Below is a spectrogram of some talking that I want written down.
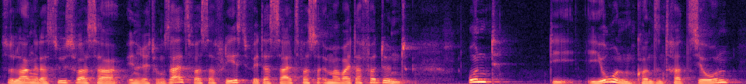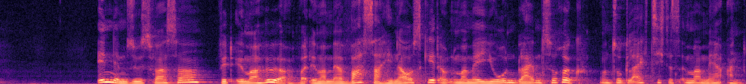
Solange das Süßwasser in Richtung Salzwasser fließt, wird das Salzwasser immer weiter verdünnt. Und die Ionenkonzentration in dem Süßwasser wird immer höher, weil immer mehr Wasser hinausgeht und immer mehr Ionen bleiben zurück. Und so gleicht sich das immer mehr an.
